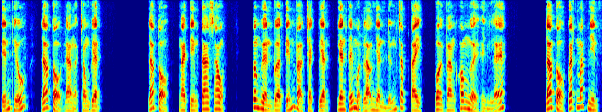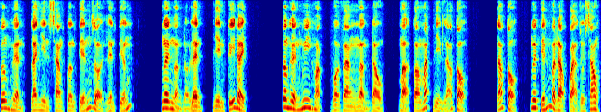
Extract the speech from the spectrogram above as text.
tiến thiếu, lão tổ đang ở trong viện. Lão tổ, ngài tìm ta sao? Phương Huyền vừa tiến vào trạch viện, liền thấy một lão nhân đứng chắp tay, vội vàng khom người hình lễ. Lão tổ quét mắt nhìn Phương Huyền, lại nhìn sang Phương Tiến rồi lên tiếng. Ngươi ngẩng đầu lên, nhìn kỹ đây. Phương hiền huy hoặc vội vàng ngẩng đầu, mở to mắt nhìn lão tổ. Lão tổ, ngươi tiến vào đạo quả rồi sao?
